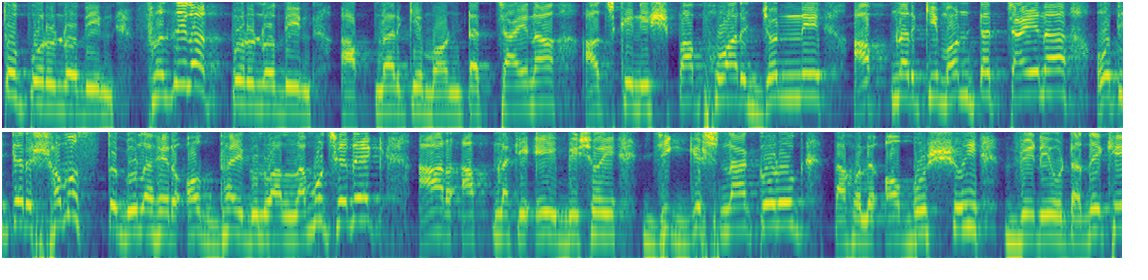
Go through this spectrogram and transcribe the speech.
গুরুত্বপূর্ণ দিন, ফজিলতপূর্ণ দিন। আপনার কি মনটা চায় না আজকে নিষ্পাপ হওয়ার জন্যে? আপনার কি মনটা চায় না অতীতের সমস্ত গুনাহের অধ্যায়গুলো আল্লাহ মুছে দেখ। আর আপনাকে এই বিষয়ে জিজ্ঞেস না করুক, তাহলে অবশ্যই ভিডিওটা দেখে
